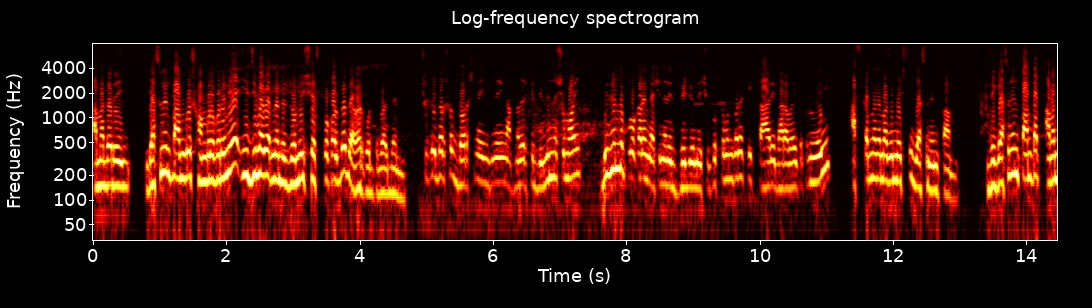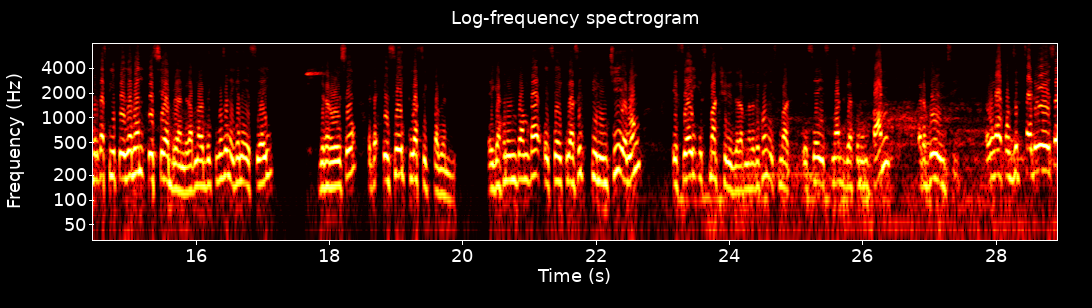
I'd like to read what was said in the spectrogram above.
আমাদের এই গ্যাসোলিন পাম্পগুলো সংগ্রহ করে নিয়ে ইজি ভাবে আপনাদের জমির সেচ প্রকল্পে ব্যবহার করতে পারবেন। সুপ্রিয় দর্শক, দর্শন ইঞ্জিনিয়ারিং আপনাদেরকে বিভিন্ন সময় বিভিন্ন প্রকারের মেশিনারিজ ভিডিও নিয়ে উপস্থাপন করে, ঠিক তারই ধারাবাহিকতা অনুযায়ী আজকে আপনাদের মাঝে নিয়ে এসেছি গ্যাসোলিন পাম্প যে গ্যাসোলিন পাম্পটা আমাদের কাছ থেকে পেয়ে যাবেন এসিআই ব্র্যান্ডের আপনারা দেখতে পাচ্ছেন এখানে এসিআই যেটা রয়েছে, এটা এসিআই ক্লাসিক পাবেন। এই গ্যাসোলিন পাম্পটা এসিআই ক্লাসিক তিন ইঞ্চি এবং এসিআই স্মার্ট সিরিজের আপনারা দেখুন smart ACI smart gasoline pump এটা দুই ইঞ্চি। এবং অপোজিট সাইডে রয়েছে,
